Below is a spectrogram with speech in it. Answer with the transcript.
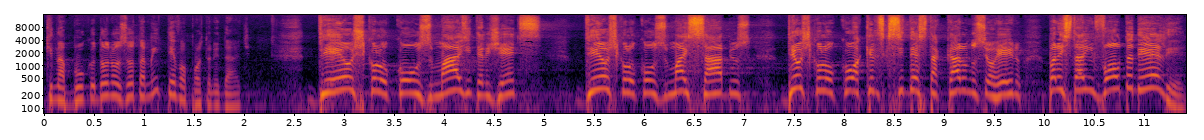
que Nabucodonosor também teve a oportunidade. Deus colocou os mais inteligentes, Deus colocou os mais sábios, Deus colocou aqueles que se destacaram no seu reino para estar em volta dele.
